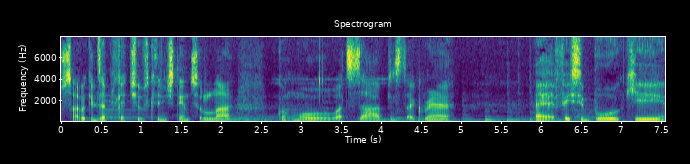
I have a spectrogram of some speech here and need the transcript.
sabe aqueles aplicativos que a gente tem no celular, como WhatsApp, Instagram, é, Facebook,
